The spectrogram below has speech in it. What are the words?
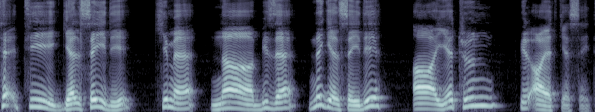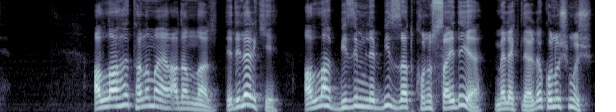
te'ti gelseydi kime na bize ne gelseydi ayetün bir ayet gelseydi. Allah'ı tanımayan adamlar dediler ki Allah bizimle bizzat konuşsaydı ya meleklerle konuşmuş.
